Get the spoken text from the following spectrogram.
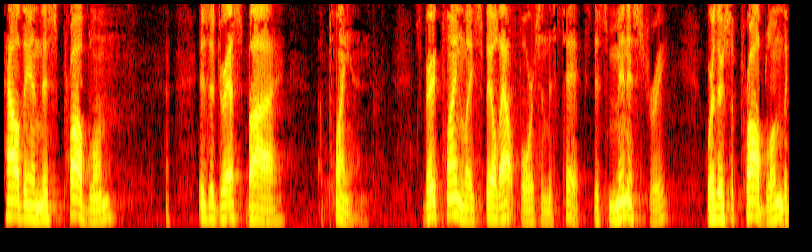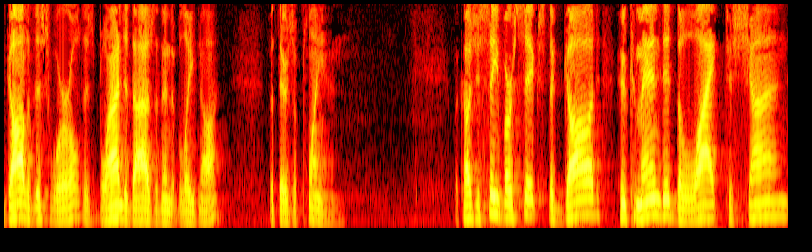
how then this problem is addressed by a plan. It's very plainly spelled out for us in this text. This ministry, where there's a problem, the God of this world has blinded the eyes of them that believe not, but there's a plan. Because you see, verse 6, the God who commanded the light to shine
